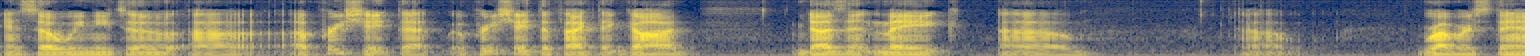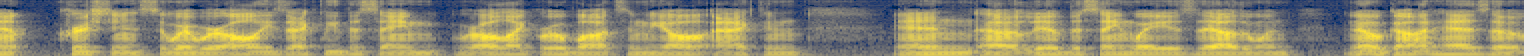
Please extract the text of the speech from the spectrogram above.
And so we need to uh, appreciate that, appreciate the fact that God doesn't make um, uh, rubber stamp Christians to where we're all exactly the same. We're all like robots and we all act and, and live the same way as the other one. No, God has a,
